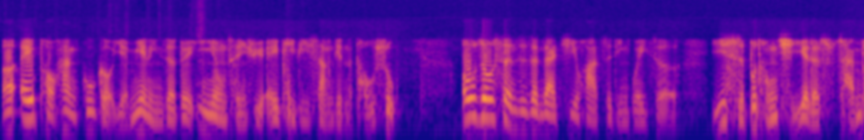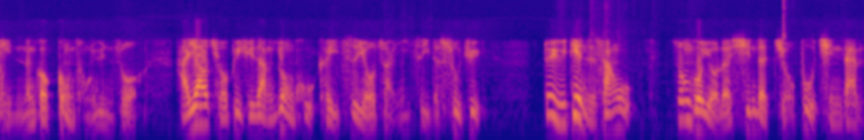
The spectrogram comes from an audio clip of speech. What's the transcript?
而 Apple 和 Google 也面临着对应用程序 APP 商店的投诉。欧洲甚至正在计划制定规则，以使不同企业的产品能够共同运作，还要求必须让用户可以自由转移自己的数据。对于电子商务，中国有了新的九不清单，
